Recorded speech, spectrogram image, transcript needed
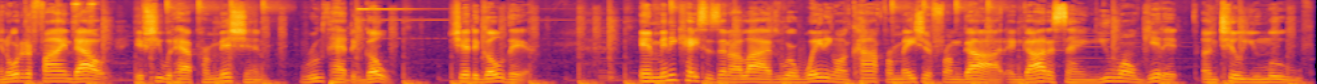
In order to find out if she would have permission, Ruth had to go. She had to go there. In many cases in our lives, we're waiting on confirmation from God, and God is saying, You won't get it until you move.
